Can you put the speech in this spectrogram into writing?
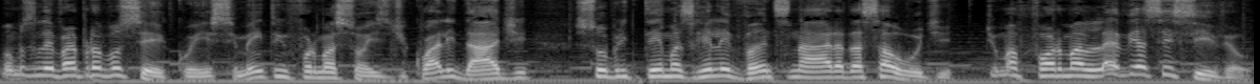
vamos levar para você conhecimento e informações de qualidade sobre temas relevantes na área da saúde, de uma forma leve e acessível,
